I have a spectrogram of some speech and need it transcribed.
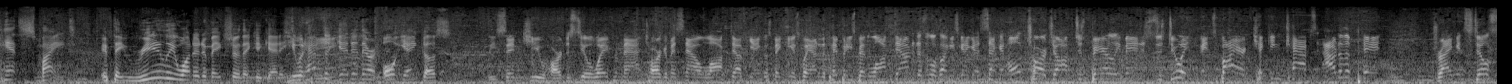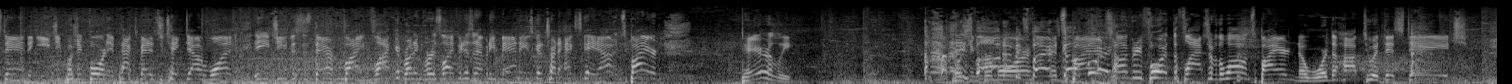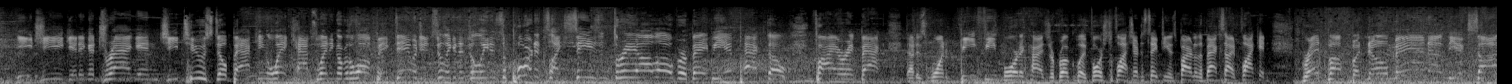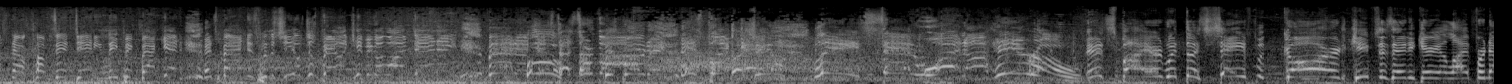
can't smite. If they really wanted to make sure they could get it, he would have to get in there and ult Jankos. Lee Sin Q, hard to steal away from that. Target Targamas now locked up. Jankos making his way out of the pit, but he's been locked down. It doesn't look like he's going to get a second ult charge off. Just barely managed to do it. Inspired kicking Caps out of the pit. Dragon still standing. EG pushing forward. Impact managed to take down one. EG, this is their fight. Flakked running for his life. He doesn't have any mana. He's going to try to Hexgate out. Inspired. Barely. Now pushing for more. Inspired's going for Inspired's hungry for it. The flash over the wall. Inspired. No ward to hop to at this stage. EG getting a dragon. G2 still backing away. Caps waiting over the wall. Big damage. It's really going to delete his support. It's like season three all over, baby. Impact, though, firing back. That is one beefy Mordekaiser. BrokenBlade forced to flash out to safety. Inspired on the backside. Flakked. Red buff, but no mana. The exhaust now comes in. Danny leaping back in. It's Madness with the shield. Just barely keeping alive. Danny manages to survive. He's burning. He's blinking. Lee Sin, what a hero. Inspired with the safe guard. Keeps his AD carry alive for now.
